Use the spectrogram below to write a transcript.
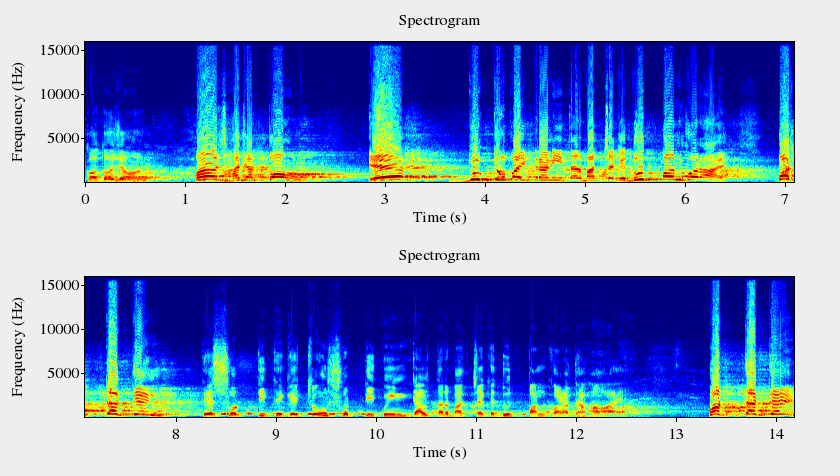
কতজন পাঁচ হাজার টন। এ দুগ্ধপাই প্রাণী তার বাচ্চাকে দুধ পান করায়। প্রত্যেক দিন তেষট্টি থেকে চৌষট্টি কুইন্টাল তার বাচ্চাকে দুধ পান করাতে হয়। প্রত্যেক দিন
